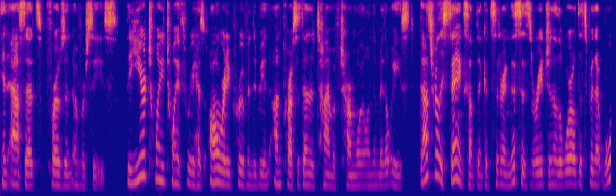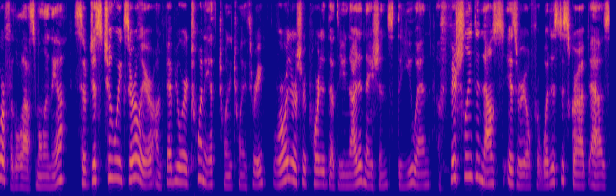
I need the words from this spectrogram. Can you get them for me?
in assets frozen overseas. The year 2023 has already proven to be an unprecedented time of turmoil in the Middle East. That's really saying something considering this is the region of the world that's been at war for the last millennia. So, just two weeks earlier, on February 20th, 2023, Reuters reported that the United Nations, the UN, officially denounced Israel for what is described as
